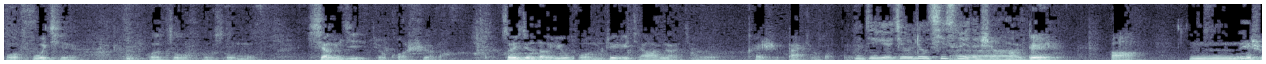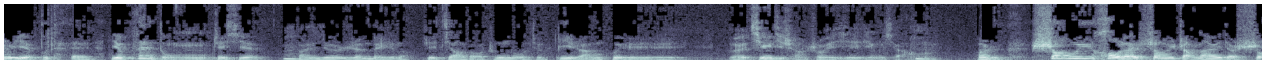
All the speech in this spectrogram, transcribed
我父亲、我祖父、祖母相继就过世了，所以就等于我们这个家呢就开始败落。那就也就是六七岁的时候。呃，对，啊，嗯，那时候也不太也不太懂这些，反正就是人没了，这家道中落就必然会，呃，经济上受一些影响。嗯，反正稍微后来稍微长大一点，稍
